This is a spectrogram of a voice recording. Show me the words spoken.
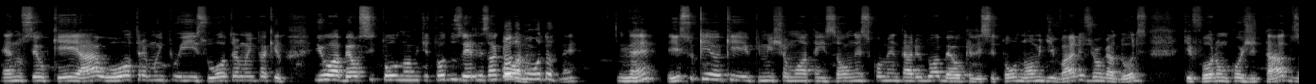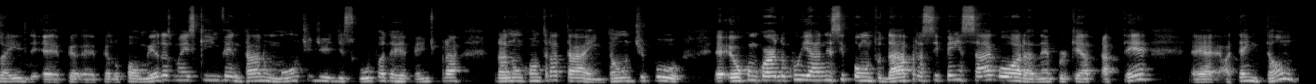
é não sei o quê, ah, o outro é muito isso, o outro é muito aquilo. E o Abel citou o nome de todos eles agora. Todo mundo. Né? Né? Isso que, que, que, me chamou a atenção nesse comentário do Abel, que ele citou o nome de vários jogadores que foram cogitados aí é, é, pelo Palmeiras, mas que inventaram um monte de desculpa de repente para não contratar. Então, tipo, é, eu concordo com o Iá nesse ponto, dá para se pensar agora, né? Porque até. É, até então,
